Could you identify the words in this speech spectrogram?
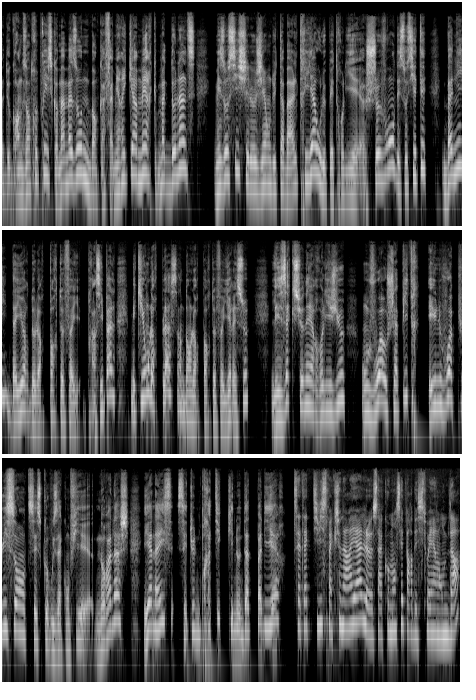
de grandes entreprises comme Amazon, Bank of America, Merck, McDonald's, mais aussi chez le géant du tabac Altria ou le pétrolier Chevron, des sociétés bannies d'ailleurs de leur portefeuille principal, mais qui ont leur place hein, dans leur portefeuille RSE. Les actionnaires religieux ont voix au chapitre et une voix puissante. C'est ce que vous a confié Nora Nash. Et Anaïs, c'est une pratique qui ne date pas d'hier? Cet activisme actionnarial, ça a commencé par des citoyens lambda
